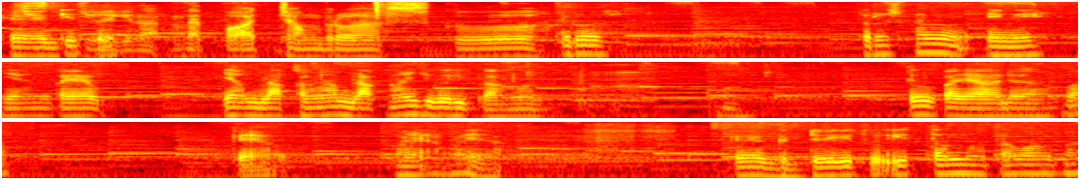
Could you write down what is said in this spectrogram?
kayak gitu. gila gila ngeliat pocong brosku. Terus terus kan ini yang kayak yang belakangnya belakangnya juga dibangun. Hmm. itu kayak ada apa? Kayak kayak apa ya? Kayak gede gitu hitam atau apa?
